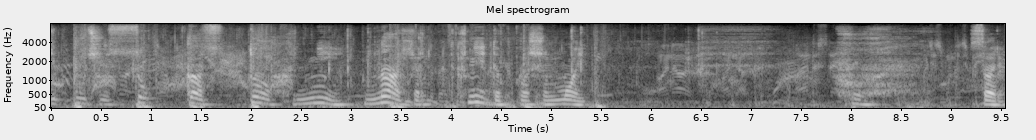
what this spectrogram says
ебучие, сука, Сдохни! Нахер! Ткни, да боже мой! Фух. Сори.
